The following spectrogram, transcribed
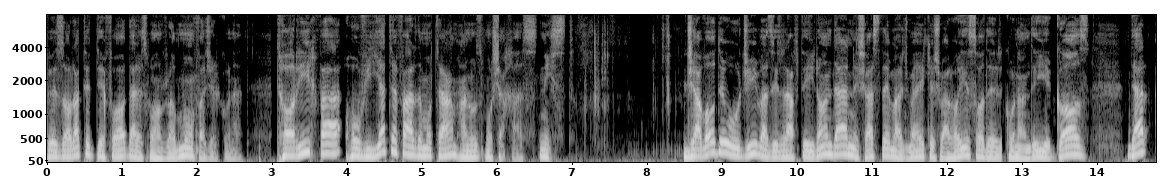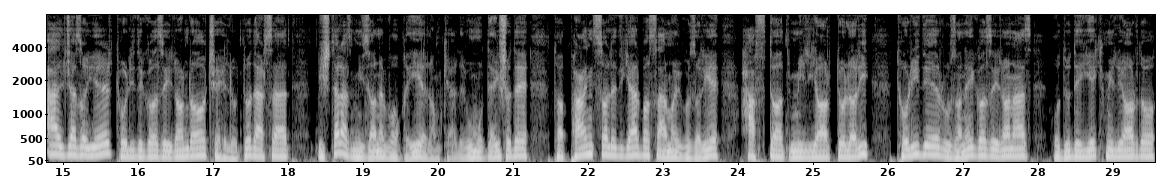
وزارت دفاع در اصفهان را منفجر کند. تاریخ و هویت فرد متهم هنوز مشخص نیست. جواد اوجی وزیر رفته ایران در نشست مجمع کشورهای صادر کننده گاز در الجزایر تولید گاز ایران را 42 درصد بیشتر از میزان واقعی اعلام کرده او مدعی شده تا پنج سال دیگر با سرمایه گذاری 70 میلیارد دلاری تولید روزانه گاز ایران از حدود یک میلیارد و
